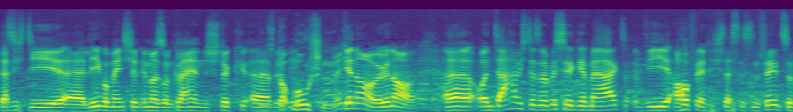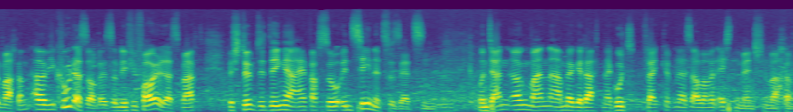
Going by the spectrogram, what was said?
dass ich die äh, Lego-Männchen immer so ein kleines Stück... Äh, Stop Motion, ne? Genau, genau. Äh, Und da habe ich da so ein bisschen gemerkt, wie aufwendig das ist, einen Film zu machen. Aber wie cool das auch ist und wie viel Freude das macht, bestimmte Dinge einfach so in Szene zu setzen. Und dann irgendwann haben wir gedacht, na gut, vielleicht könnten wir das aber mit echten Menschen machen.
